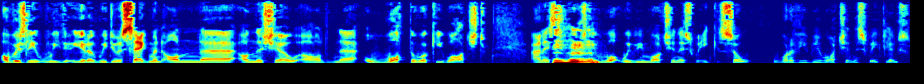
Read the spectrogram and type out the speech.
obviously, we do, you know, we do a segment on, uh, on the show on, uh, what the Wookiee watched. And it's Mm-hmm. usually what we've been watching this week. So, what have you been watching this week, Luce?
